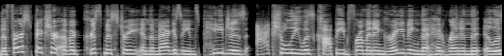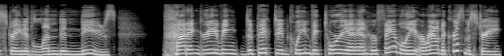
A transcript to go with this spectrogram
The first picture of a Christmas tree in the magazine's pages actually was copied from an engraving that had run in the Illustrated London News. That engraving depicted Queen Victoria and her family around a Christmas tree,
